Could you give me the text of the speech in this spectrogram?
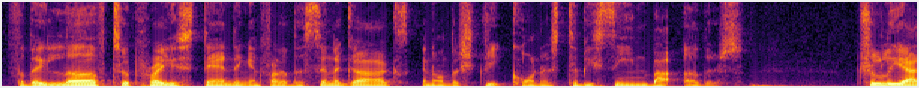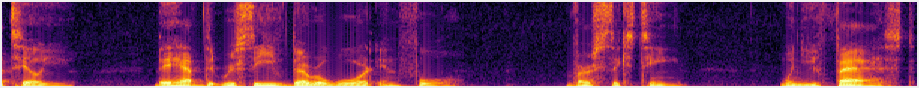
for they love to pray standing in front of the synagogues and on the street corners to be seen by others. Truly I tell you, they have received their reward in full. Verse 16 When you fast,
